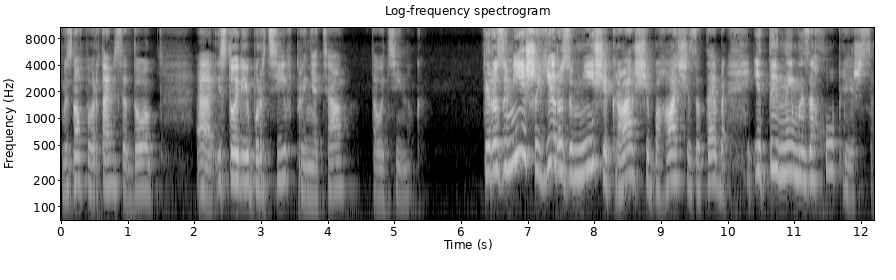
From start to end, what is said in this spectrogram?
Ми знов повертаємося до е, історії борців, прийняття та оцінок. Ти розумієш, що є розумніші, кращі, багатші за тебе, і ти ними захоплюєшся.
